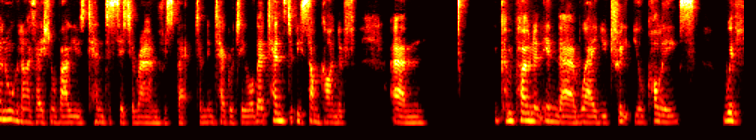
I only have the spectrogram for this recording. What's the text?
and organisational values tend to sit around respect and integrity, or there tends to be some kind of um, component in there where you treat your colleagues with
